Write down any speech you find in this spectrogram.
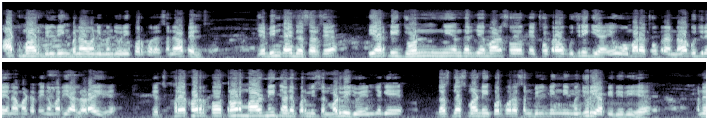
આઠ માળ બિલ્ડિંગ બનાવવાની મંજૂરી કોર્પોરેશને આપેલ છે. જે બિનકાયદેસર છે ટીઆરપી ઝોનની અંદર જે માણસો કે છોકરાઓ ગુજરી ગયા, એવું અમારા છોકરા ન ગુજરે, એના માટે થઈને અમારી આ લડાઈ છે. કે ખરેખર તો ત્રણ માળની જ આને પરમિશન મળવી જોઈએ. એની જગ્યાએ દસ દસ માળની કોર્પોરેશન બિલ્ડિંગની મંજૂરી આપી દીધી છે. અને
